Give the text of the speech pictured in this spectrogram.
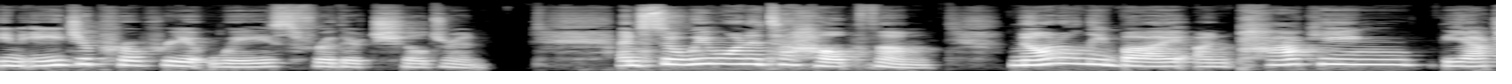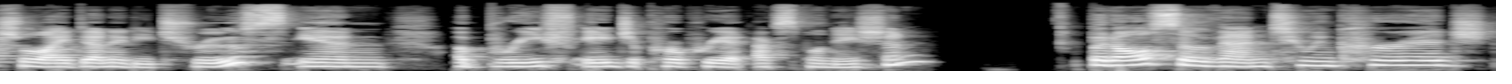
in age appropriate ways for their children. And so we wanted to help them not only by unpacking the actual identity truths in a brief age appropriate explanation, but also then to encourage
